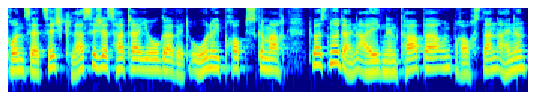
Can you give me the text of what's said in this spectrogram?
Grundsätzlich klassisches Hatha-Yoga wird ohne Props gemacht. Du hast nur deinen eigenen Körper und brauchst dann einen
